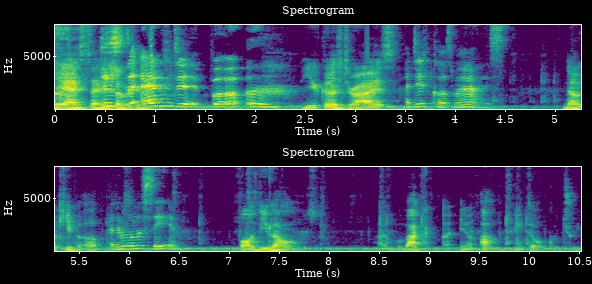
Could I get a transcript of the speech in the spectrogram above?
Yeah, same. Just so to end it, but uh, You closed your eyes. I did close my eyes. No, keep it up. I didn't want to see him. Foggy Lawns. Uh, we're back uh, in an Ogby Doku tree.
